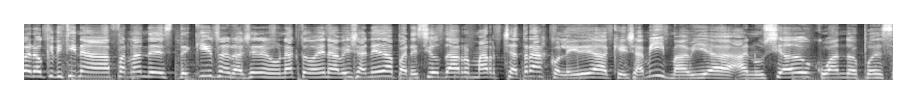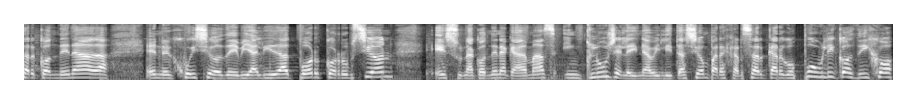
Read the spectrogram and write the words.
Bueno, Cristina Fernández de Kirchner ayer en un acto en Avellaneda pareció dar marcha atrás con la idea que ella misma había anunciado cuando después de ser condenada en el juicio de vialidad por corrupción, es una condena que además incluye la inhabilitación para ejercer cargos públicos, dijo,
